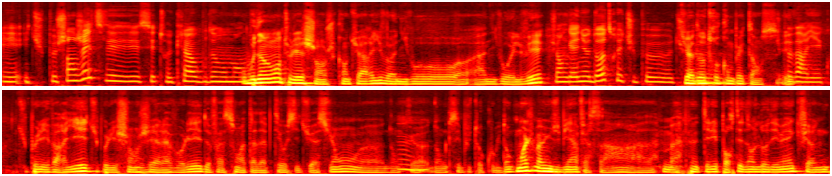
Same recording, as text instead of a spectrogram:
Et, et tu peux changer ces, ces trucs-là au bout d'un moment. Au bout d'un moment, tu les changes. Quand tu arrives à un niveau, à un niveau élevé, Tu en gagnes d'autres et tu peux. tu, as peux- d'autres compétences. Tu Et peux varier quoi. tu peux les varier, tu peux les changer à la volée de façon à t'adapter aux situations. euh, donc, Mhm. euh, donc c'est plutôt cool. Donc moi, je m'amuse bien à faire ça, hein, à me téléporter dans le dos des mecs, faire une,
